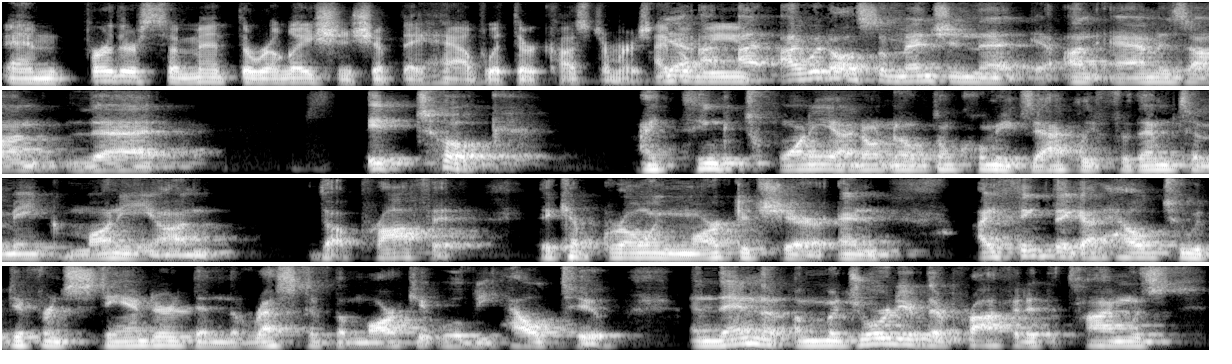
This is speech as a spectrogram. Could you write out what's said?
and further cement the relationship they have with their customers. I yeah, believe. I, I would also mention that uh, on Amazon that it took, I think, 20, I don't know, don't quote me exactly, for them to make money on the profit. They kept growing market share. And I think they got held to a different standard than the rest of the market will be held to. And then the, a majority of their profit at the time was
